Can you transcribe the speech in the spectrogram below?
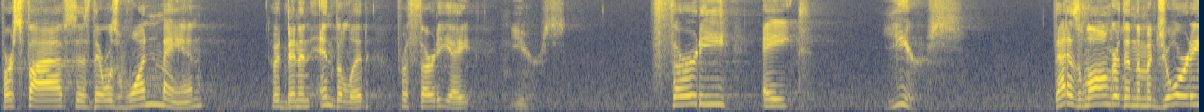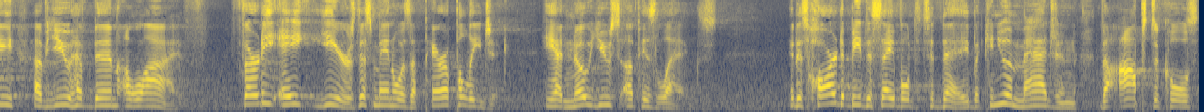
Verse 5 says there was one man who had been an invalid for 38 years. 38 years. That is longer than the majority of you have been alive. 38 years. This man was a paraplegic, he had no use of his legs. It is hard to be disabled today, but can you imagine the obstacles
